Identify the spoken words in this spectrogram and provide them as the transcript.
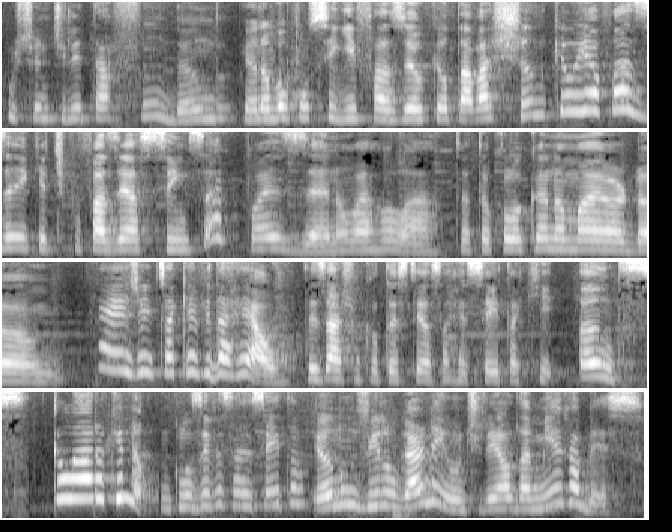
o chantilly tá afundando. Eu não vou conseguir fazer o que eu tava achando que eu ia fazer, que é tipo fazer assim, sabe? Pois é, não vai rolar. Então eu tô colocando a maior da... Gente, isso aqui é vida real. Vocês acham que eu testei essa receita aqui antes? Claro que não. Inclusive, essa receita eu não vi lugar nenhum, tirei ela da minha cabeça.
